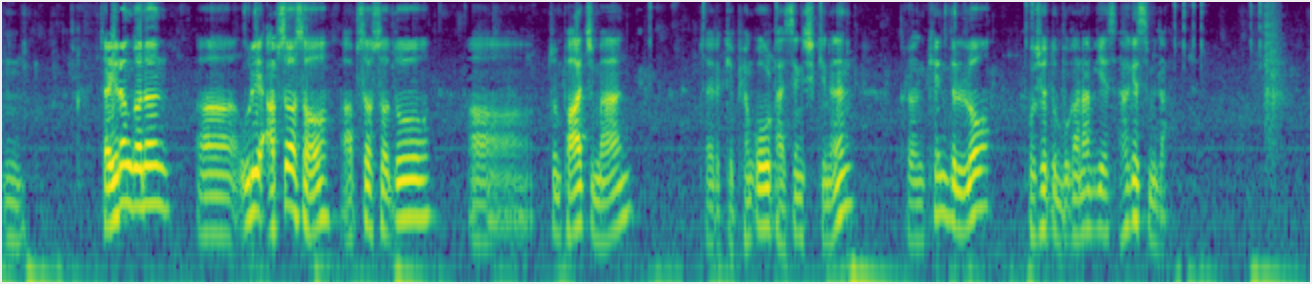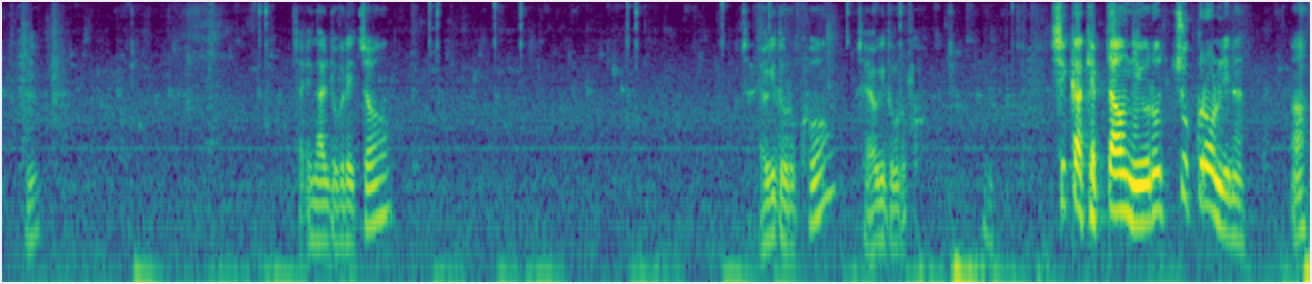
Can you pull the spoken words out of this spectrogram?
음. 자, 이런 거는 어, 우리 앞서서 앞서서도 어, 좀 봐왔지만 자, 이렇게 변곡을 발생시키는 그런 캔들로 보셔도 무관하겠습니다. 음. 자, 이날도 그랬죠. 자, 여기도 그렇고, 자, 여기도 그렇고. 음. 시가 갭다운 이후로 쭉 끌어올리는, 어?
